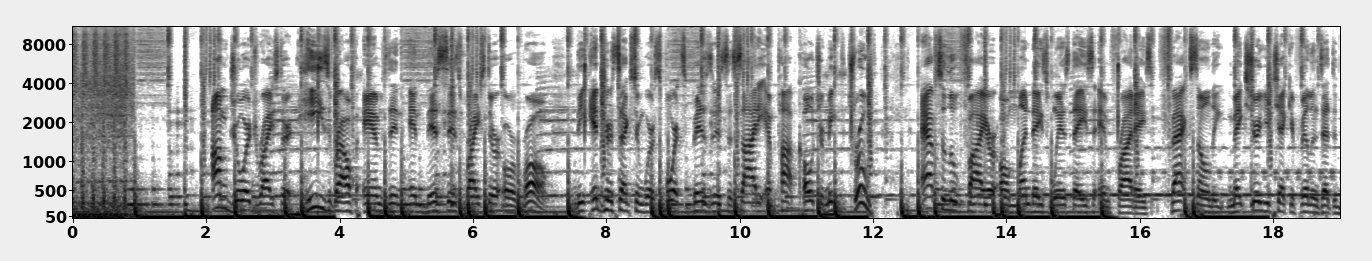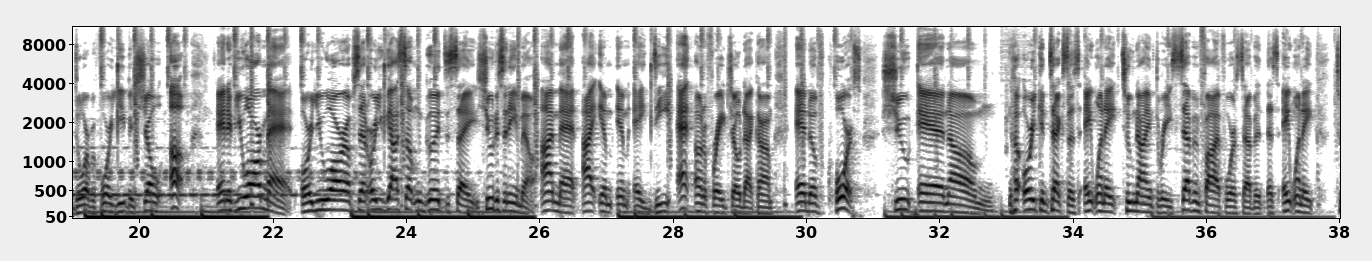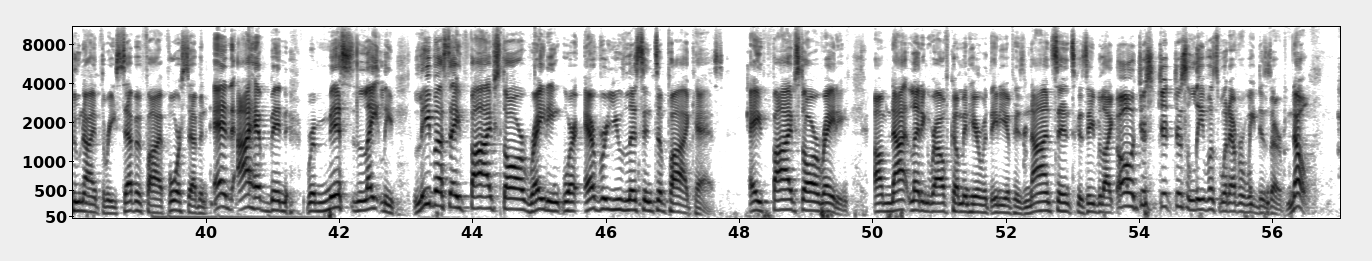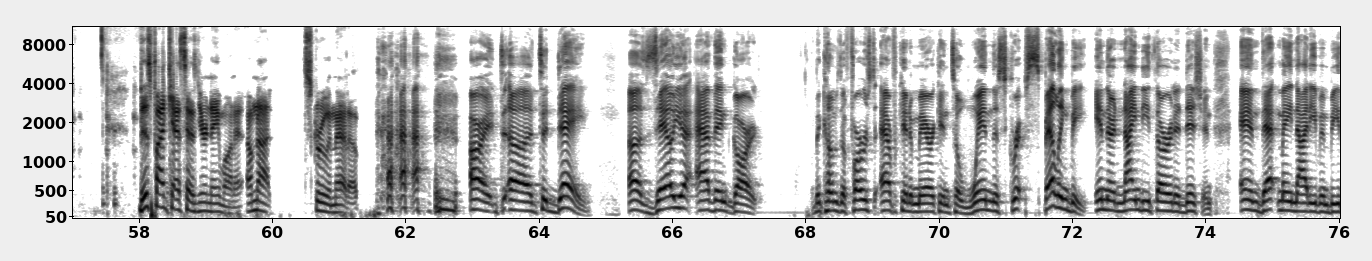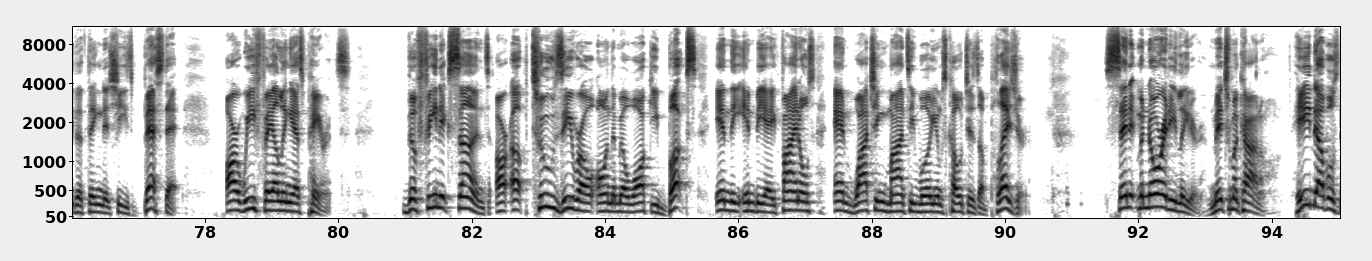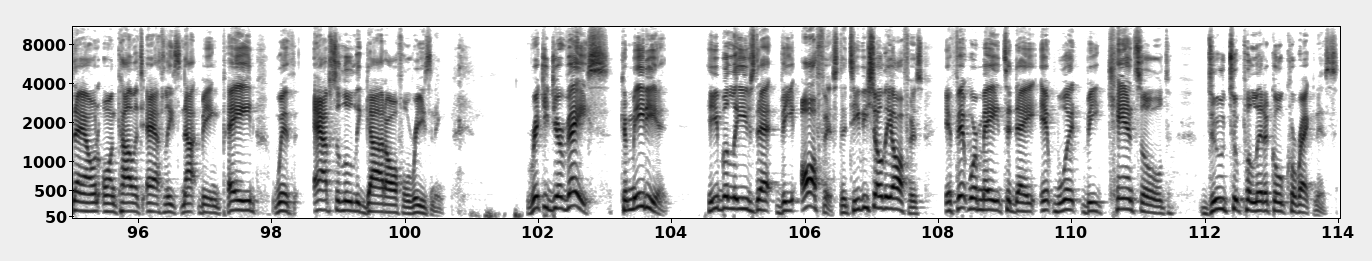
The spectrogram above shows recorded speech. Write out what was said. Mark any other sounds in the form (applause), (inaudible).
I'm George Reister. He's Ralph Amsden, and this is Reister or Wrong, the intersection where sports, business, society, and pop culture meet the truth. Absolute fire on Mondays, Wednesdays, and Fridays. Facts only. Make sure you check your feelings at the door before you even show up. And if you are mad, or you are upset, or you got something good to say, shoot us an email. I'm mad, I M M A D, at unafraidshow.com. And of course, shoot and um (laughs) or you can text us 818-293-7547 that's 818-293-7547 and i have been remiss lately leave us a five star rating wherever you listen to podcasts a five star rating i'm not letting ralph come in here with any of his nonsense because he'd be like oh just, just just leave us whatever we deserve no This podcast has your name on it. I'm not screwing that up. (laughs) All right. Uh, today, Azalea Avantgarde becomes the first African American to win the Scripps Spelling Bee in their 93rd edition. And that may not even be the thing that she's best at. Are we failing as parents? The Phoenix Suns are up 2-0 on the Milwaukee Bucks in the NBA Finals, and watching Monty Williams coach is a pleasure. Senate Minority Leader Mitch McConnell, he doubles down on college athletes not being paid with absolutely god awful reasoning. Ricky Gervais, comedian, he believes that The Office, the TV show The Office, if it were made today, it would be canceled due to political correctness.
